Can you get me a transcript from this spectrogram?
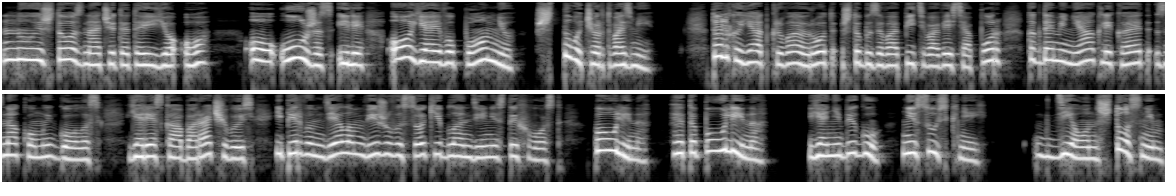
Ну и что значит это ее «о»? «О, ужас!» или «О, я его помню!» Что, черт возьми? Только я открываю рот, чтобы завопить во весь опор, когда меня окликает знакомый голос. Я резко оборачиваюсь и первым делом вижу высокий блондинистый хвост. «Паулина! Это Паулина!» Я не бегу, несусь к ней. «Где он? Что с ним?»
